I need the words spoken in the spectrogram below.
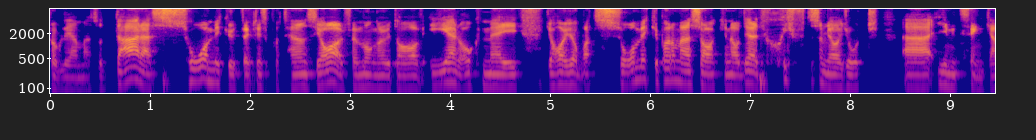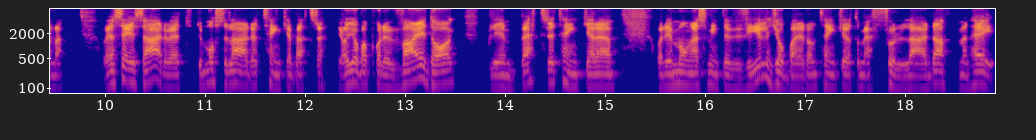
problemet. Så där är så mycket utvecklingspotential för många av er och mig. Jag har jobbat så mycket på de här sakerna och det är ett skifte som jag har gjort uh, i mitt tänkande. Och Jag säger så här, du, vet, du måste lära dig att tänka bättre. Jag jobbar på det varje dag, bli en bättre tänkare och det är många som inte vill jobba det. De tänker att de är fullärda, men hej,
